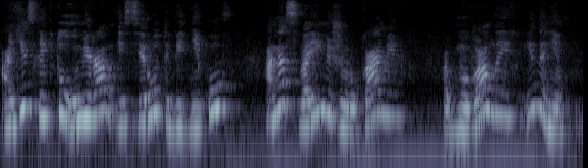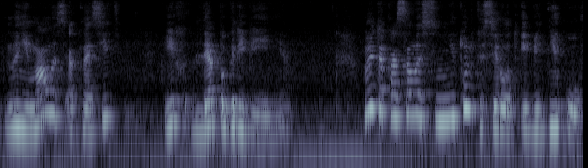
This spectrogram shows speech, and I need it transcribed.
А если кто умирал из сирот и бедняков, она своими же руками обмывала их и нанималась относить их для погребения. Но это касалось не только сирот и бедняков,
